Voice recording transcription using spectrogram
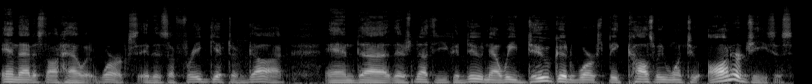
and that is not how it works. It is a free gift of God and uh, there's nothing you can do. Now, we do good works because we want to honor Jesus,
